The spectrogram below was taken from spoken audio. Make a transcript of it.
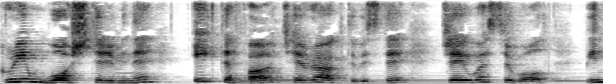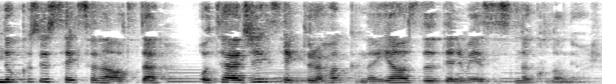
Greenwash terimini ilk defa çevre aktivisti Jay Westerwald 1986'da otelcilik sektörü hakkında yazdığı deneme yazısında kullanıyor.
